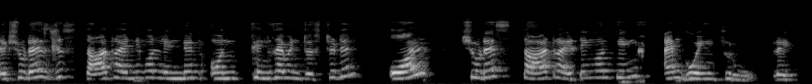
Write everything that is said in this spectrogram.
like should i just start writing on linkedin on things i'm interested in? Or should i start writing on things i'm going through like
